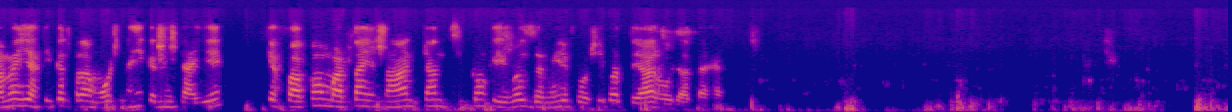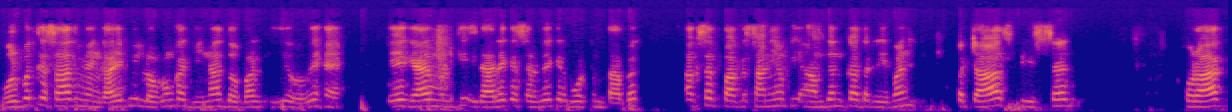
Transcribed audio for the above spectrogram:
हमें यह हकीकत फरामोश नहीं करनी चाहिए कि फाकों मरता इंसान चंद सिक्कों की इवज जमीर फरोशी पर तैयार हो जाता है। गुर्बत के साथ महँगाई भी लोगों का जीना दोबार किए हुए है। एक गैर मुल्की इदारे के सर्वे के रिपोर्ट के मुताबिक, अक्सर पाकिस्तानियों की आमदन का तकरीबन 50 फ़ीसद खुराक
